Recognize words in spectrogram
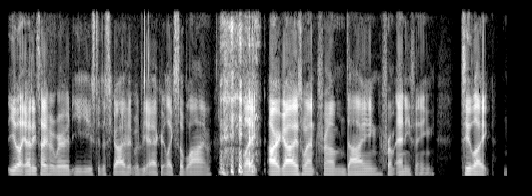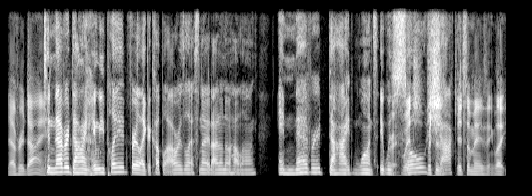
you like any type of word you use to describe it would be accurate. Like sublime. Like our guys went from dying from anything to like never dying. to never dying, and we played for like a couple hours last night. I don't know how long. And never died once. It was Right, so which, which is shocking. it's amazing. Like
